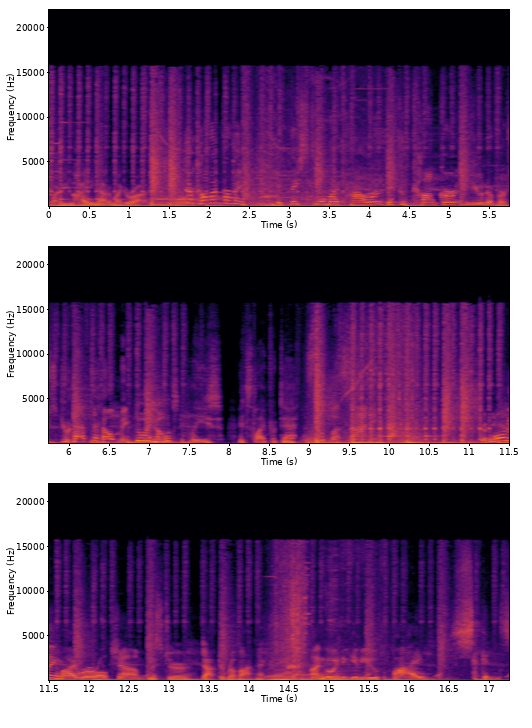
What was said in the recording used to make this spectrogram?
Why are you hiding out in my garage? They're coming for me! If they steal my power, they could conquer the universe. You have to help me. No, I don't. Please, it's life or death. Good morning, my rural chum. Mr. Dr. Robotnik. I'm going to give you five seconds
